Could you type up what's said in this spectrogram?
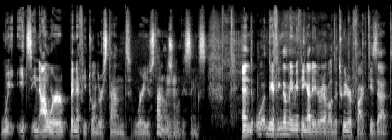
we it's in our benefit to understand where you stand on some mm-hmm. of these things. And what, the thing that made me think a little bit about the twitter fact is that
